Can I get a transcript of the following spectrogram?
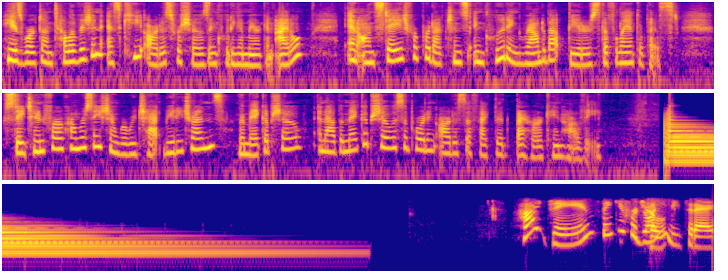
He has worked on television as key artist for shows including American Idol and on stage for productions including Roundabout Theater's The Philanthropist. Stay tuned for our conversation where we chat beauty trends, the makeup show, and how the makeup show is supporting artists affected by Hurricane Harvey. James. Thank you for joining Hello. me today.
